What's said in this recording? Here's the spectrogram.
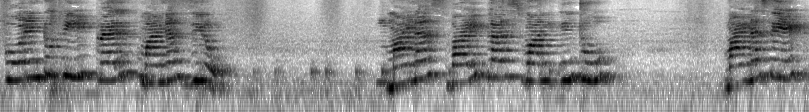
4 into 3, 12 minus 0 minus y plus 1 into minus 8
